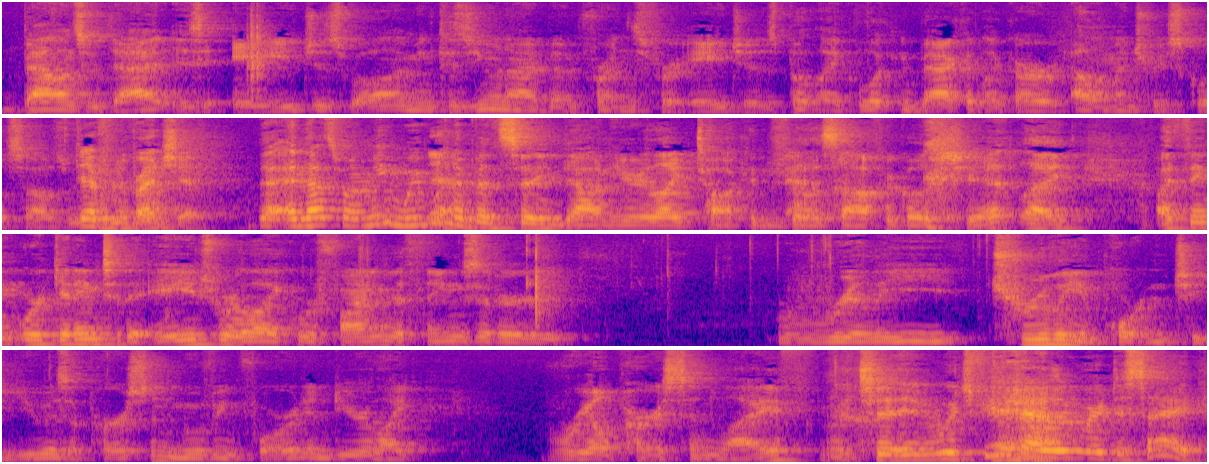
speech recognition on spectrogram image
balance with that is age as well. I mean, because you and I have been friends for ages, but like looking back at like our elementary school selves, we Different friendship. been- and that's what I mean. We wouldn't have been sitting down here like talking philosophical shit. Like, I think we're getting to the age where like we're finding the things that are really truly important to you as a person moving forward into your like real person life, which eh, which feels Yeah. really weird to say.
